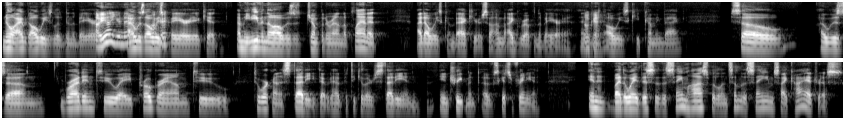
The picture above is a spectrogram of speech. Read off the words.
No, I'd always lived in the Bay Area. Oh yeah, you're native? I was always okay. a Bay Area kid. I mean, even though I was jumping around the planet, I'd always come back here. So I'm, I grew up in the Bay Area and Okay. always keep coming back. So I was um, brought into a program to to work on a study that had a particular study in in treatment of schizophrenia. And by the way, this is the same hospital and some of the same psychiatrists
